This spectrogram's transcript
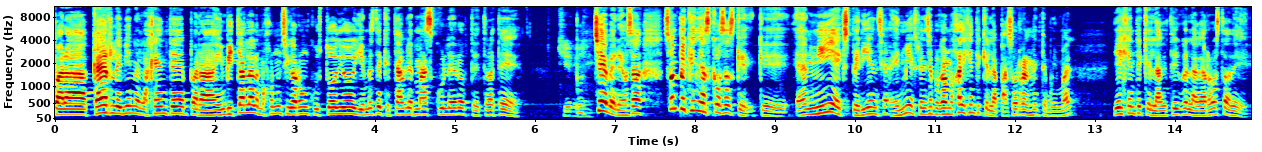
para caerle bien a la gente, para invitarle a lo mejor un cigarro a un custodio y en vez de que te hable más culero, te trate Chévere. pues, chévere. O sea, son pequeñas cosas que, que en mi experiencia, en mi experiencia, porque a lo mejor hay gente que la pasó realmente muy mal y hay gente que la, te digo, que la agarró hasta de,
